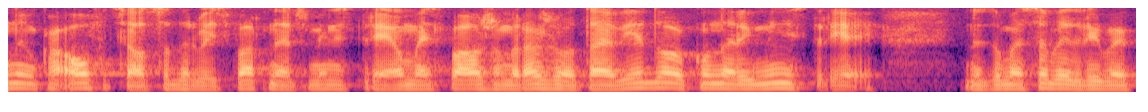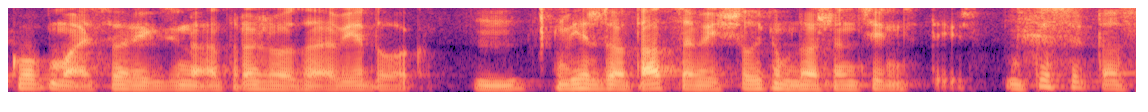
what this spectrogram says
nu, oficiāls sadarbības partneris ministrijai, un mēs paužam ražotāju viedokli un arī ministrijai. Un es domāju, sabiedrībai kopumā ir svarīgi zināt ražotāju viedokli, mm. virzot atsevišķas likumdošanas iniciatīvas. Un kas ir tas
